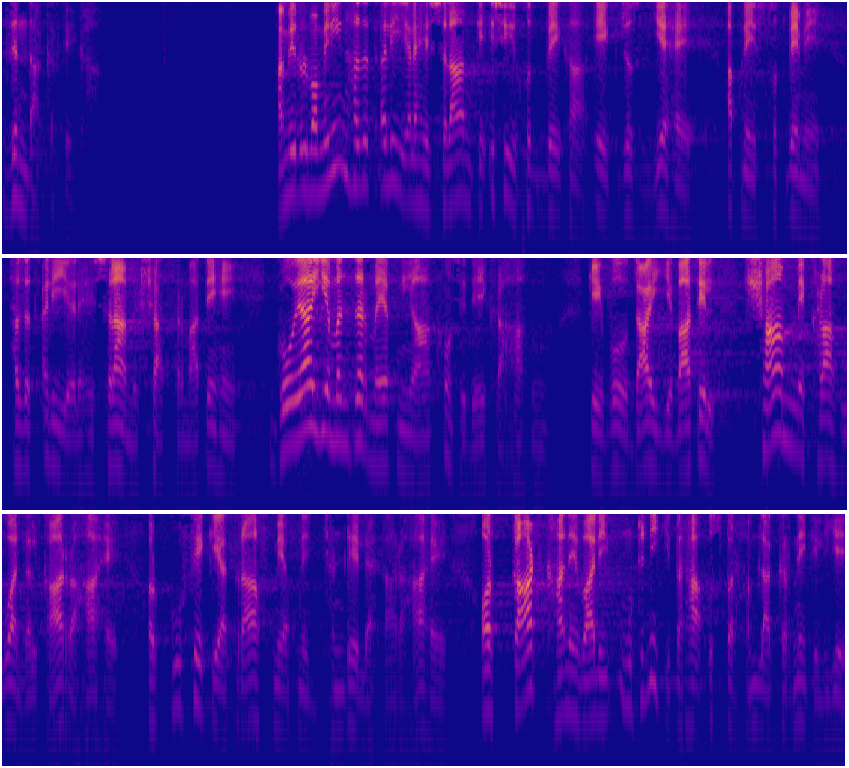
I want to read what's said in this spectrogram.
زندہ کر دے گا۔ امیر المومنین حضرت علی علیہ السلام کے اسی خطبے کا ایک جزو یہ ہے، اپنے اس خطبے میں حضرت علی علیہ السلام ارشاد فرماتے ہیں، گویا یہ منظر میں اپنی آنکھوں سے دیکھ رہا ہوں کہ وہ دائی یہ باطل شام میں کھڑا ہوا للکار رہا ہے اور کوفے کے اطراف میں اپنے جھنڈے لہرا رہا ہے اور کاٹ کھانے والی اونٹنی کی طرح اس پر حملہ کرنے کے لیے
